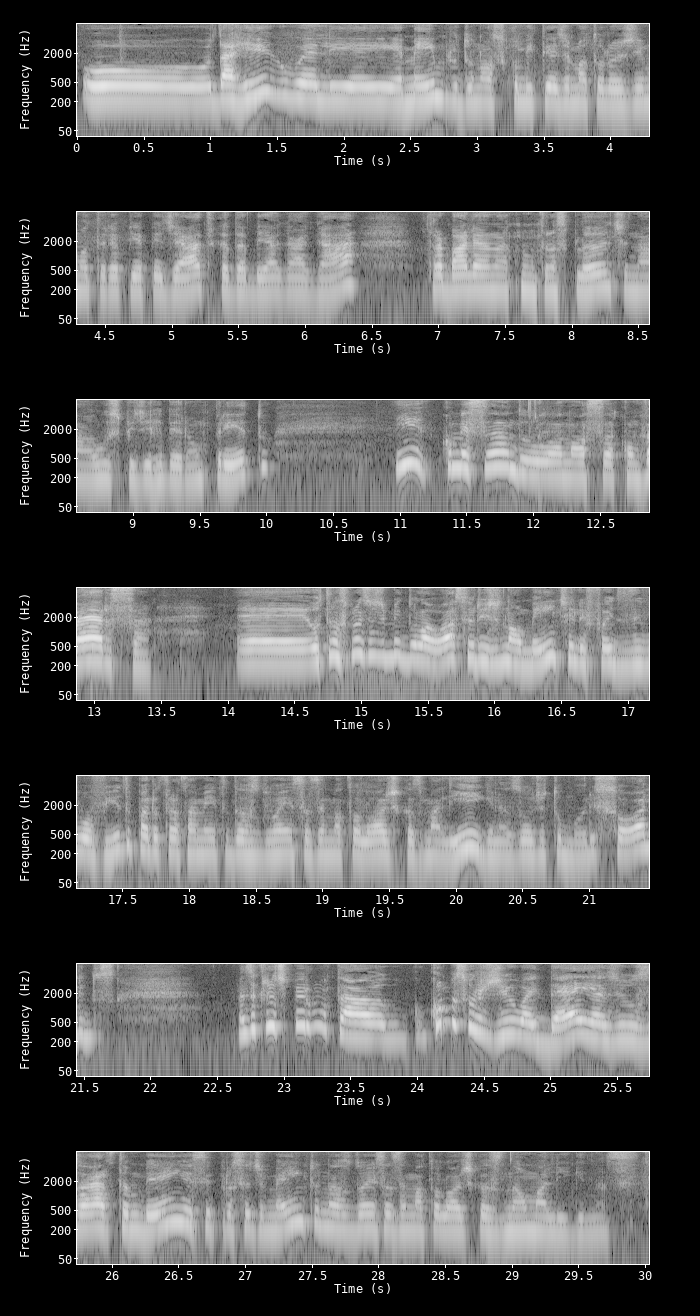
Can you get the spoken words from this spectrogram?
O Darrigo, ele é membro do nosso Comitê de Hematologia e Hemoterapia Pediátrica da BHH, trabalha na, com transplante na USP de Ribeirão Preto. E começando a nossa conversa, é, o transplante de medula óssea, originalmente, ele foi desenvolvido para o tratamento das doenças hematológicas malignas ou de tumores sólidos, mas eu queria te perguntar, como surgiu a ideia de usar também esse procedimento nas doenças hematológicas não malignas?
